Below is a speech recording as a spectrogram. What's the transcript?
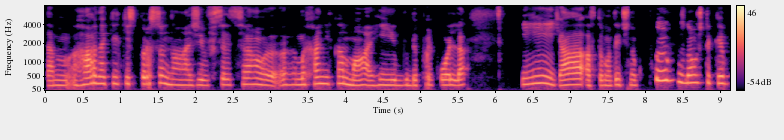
там гарна кількість персонажів, вся ця е, механіка магії буде прикольна. І я автоматично купую, знову ж таки.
